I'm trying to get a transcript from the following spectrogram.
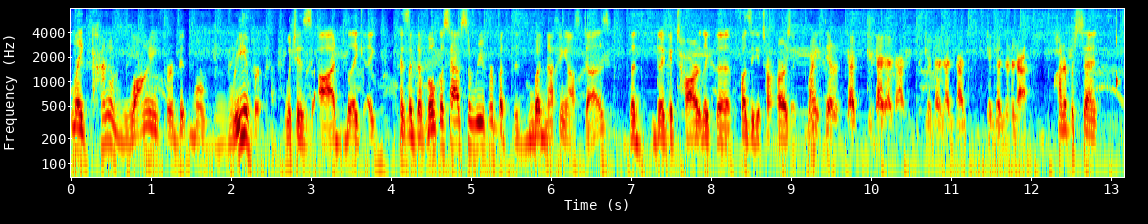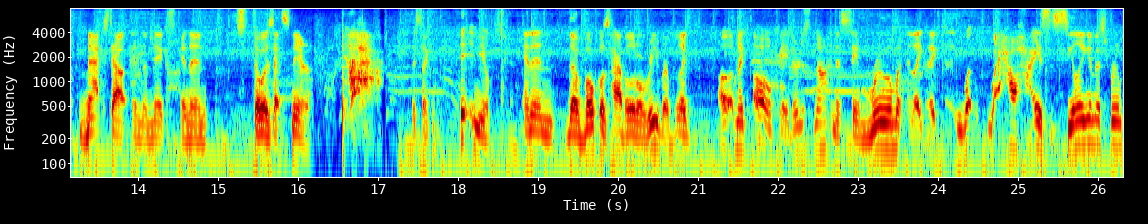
like kind of longing for a bit more reverb which is odd like because like the vocals have some reverb but the, but nothing else does. The the guitar like the fuzzy guitar is like right there. 100% maxed out in the mix and then so is that snare. It's like hitting you. And then the vocals have a little reverb like oh i'm like oh okay they're just not in the same room. Like like what, what how high is the ceiling in this room?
